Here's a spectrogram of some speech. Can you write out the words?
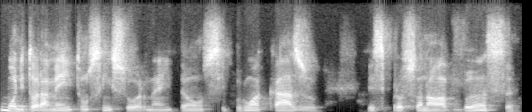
um monitoramento, um sensor, né? Então, se por um acaso esse profissional avança,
